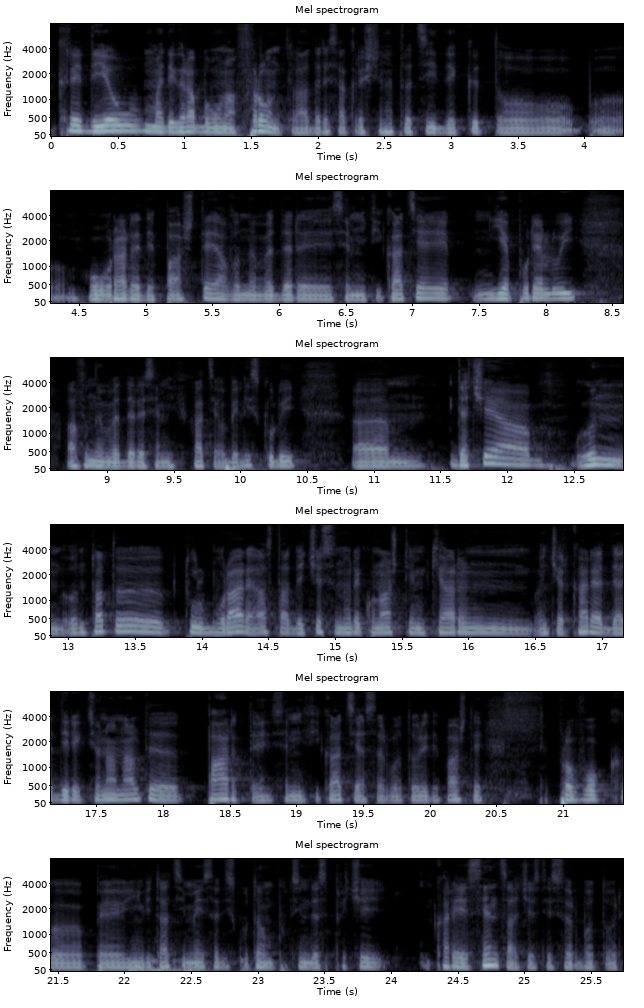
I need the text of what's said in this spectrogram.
Uh, cred eu, mai degrabă un afront la adresa creștinătății decât o, o urare de Paște, având în vedere semnificația iepurelui, având în vedere semnificația obeliscului. Ehm, de aceea, în, în toată tulburarea asta, de ce să nu recunoaștem chiar în încercarea de a direcționa în altă parte semnificația sărbătorii de Paște, provoc uh, pe invitații mei să discutăm puțin despre ce care e esența acestei sărbători.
